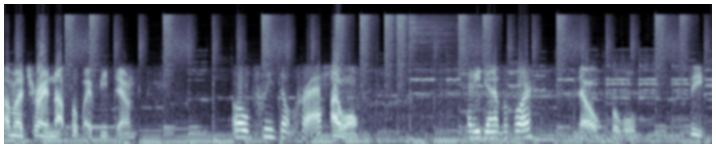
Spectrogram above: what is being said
I'm gonna try and not put my feet down. Oh, please don't crash. I won't. Have you done it before? No, but we'll see.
